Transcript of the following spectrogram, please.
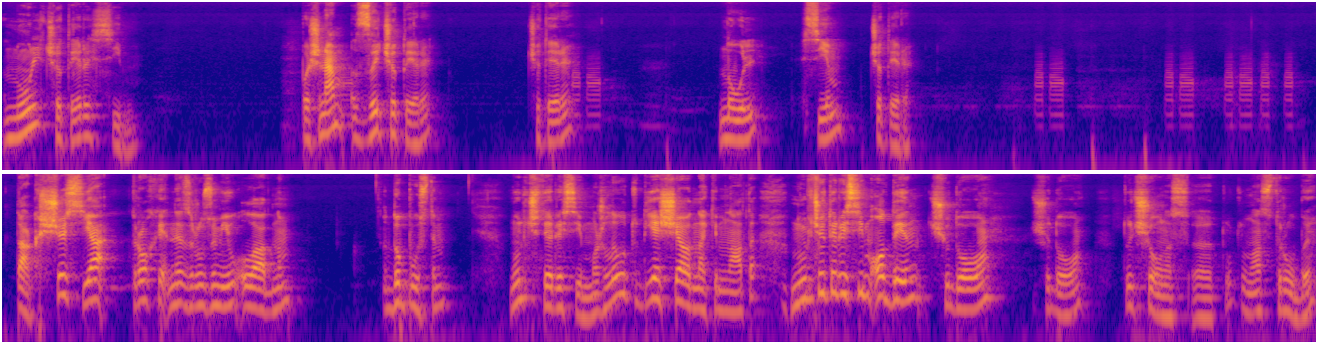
047. Почнемо з 4. 4. 0. 7. 4. Так, щось я трохи не зрозумів. Ладно. Допустим. 047. Можливо, тут є ще одна кімната. 0471. Чудово. Чудово. Тут що у нас? Е, Тут у нас труби.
